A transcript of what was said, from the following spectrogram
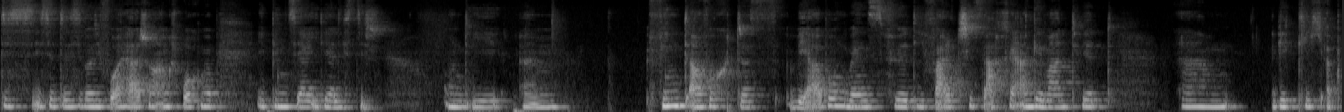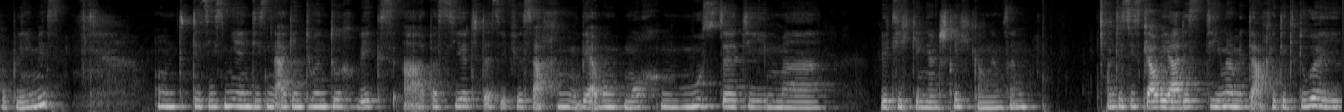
das, ist ja das, was ich vorher schon angesprochen habe. Ich bin sehr idealistisch. Und ich ähm, finde einfach, dass Werbung, wenn es für die falsche Sache angewandt wird, ähm, wirklich ein Problem ist. Und das ist mir in diesen Agenturen durchwegs auch passiert, dass ich für Sachen Werbung machen musste, die mir wirklich gegen einen Strich gegangen sind. Und das ist, glaube ich, auch das Thema mit der Architektur. Ich,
